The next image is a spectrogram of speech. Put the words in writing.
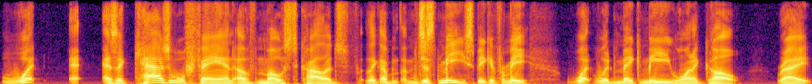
What, as a casual fan of most college, like um, um, just me speaking for me, what would make me want to go? Right?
